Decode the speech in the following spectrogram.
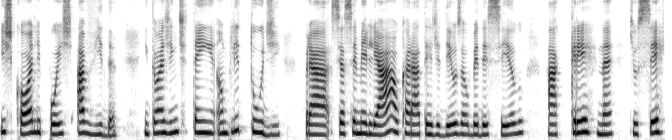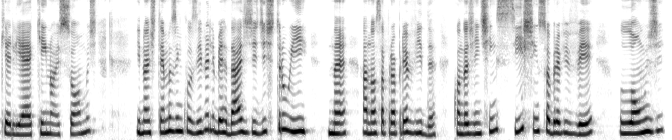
Escolhe, pois, a vida. Então a gente tem amplitude para se assemelhar ao caráter de Deus, a obedecê-lo, a crer, né, que o ser que ele é, quem nós somos, e nós temos inclusive a liberdade de destruir, né, a nossa própria vida, quando a gente insiste em sobreviver longe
